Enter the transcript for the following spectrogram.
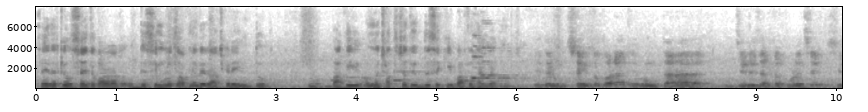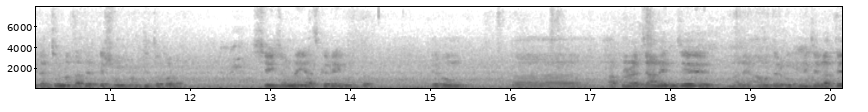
স্যার এদেরকে উৎসাহিত করার উদ্দেশ্যে মূলত আপনাদের আজকের এই উদ্যোগ। বাকি অন্য ছাত্রছাত্রীর উদ্দেশ্যে কি বার্তা থাকবে আপনার এদের উৎসাহিত করা এবং তারা যে রেজাল্টটা করেছে সেটার জন্য তাদেরকে সংবর্ধিত করা সেই জন্যই আজকের এই উদ্যোগ। এবং আপনারা জানেন যে মানে আমাদের হুগলি জেলাতে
